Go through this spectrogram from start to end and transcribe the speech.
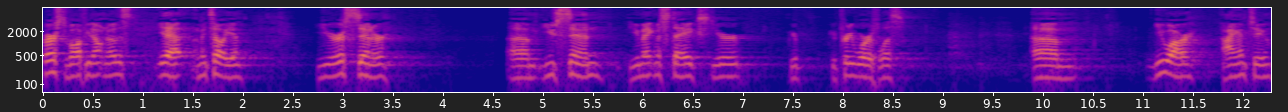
First of all, if you don't know this yet, let me tell you, you're a sinner. Um, you sin. You make mistakes. You're you're you're pretty worthless. Um, you are. I am too.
